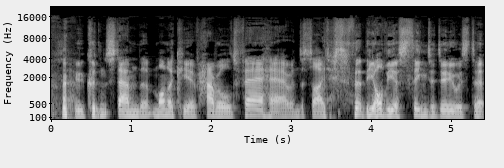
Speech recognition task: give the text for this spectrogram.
who couldn't stand the monarchy of Harold Fairhair and decided that the obvious thing to do was to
